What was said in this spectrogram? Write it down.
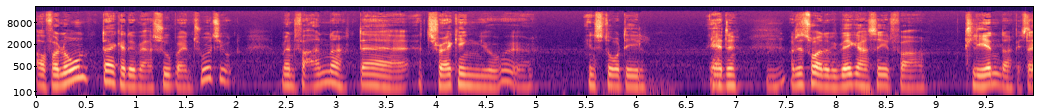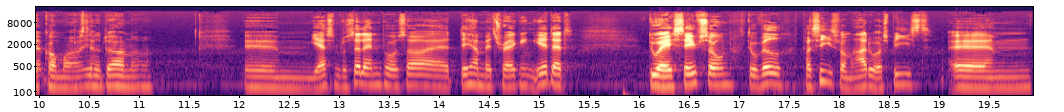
Og for nogen, der kan det være super intuitivt, men for andre, der er tracking jo øh, en stor del af det. Mm-hmm. Og det tror jeg, at vi begge har set for klienter, bestemt, der kommer bestemt. ind ad døren og Øhm, ja, som du selv er inde på, så er det her med tracking et, at du er i safe zone. Du ved præcis, hvor meget du har spist. Øhm,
